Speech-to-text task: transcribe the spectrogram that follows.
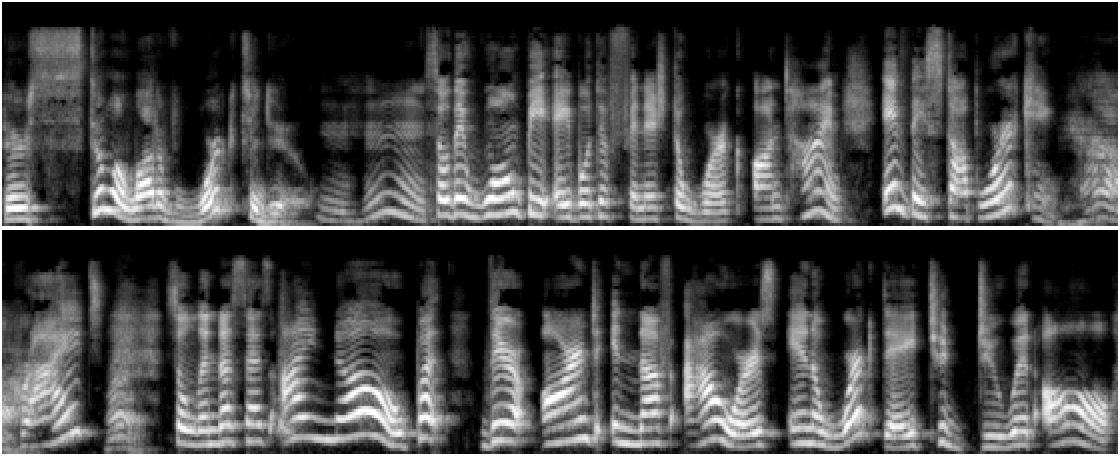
There's still a lot of work to do. hmm So they won't be able to finish the work on time if they stop working. Yeah. Right? Right. So Linda says, I know, but there aren't enough hours in a workday to do it all.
